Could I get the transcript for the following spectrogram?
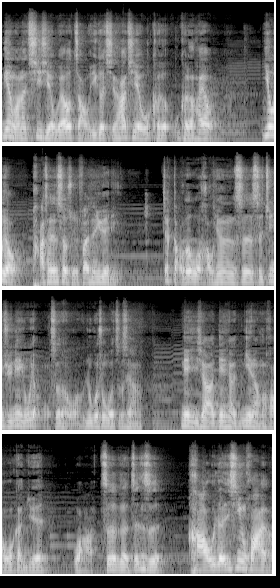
练完了器械，我要找一个其他器械，我可能我可能还要又要爬山涉水，翻山越岭。这搞得我好像是是进去练有氧似的。我如果说我只想练一下练一下力量的话，我感觉哇，这个真是好人性化呀！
